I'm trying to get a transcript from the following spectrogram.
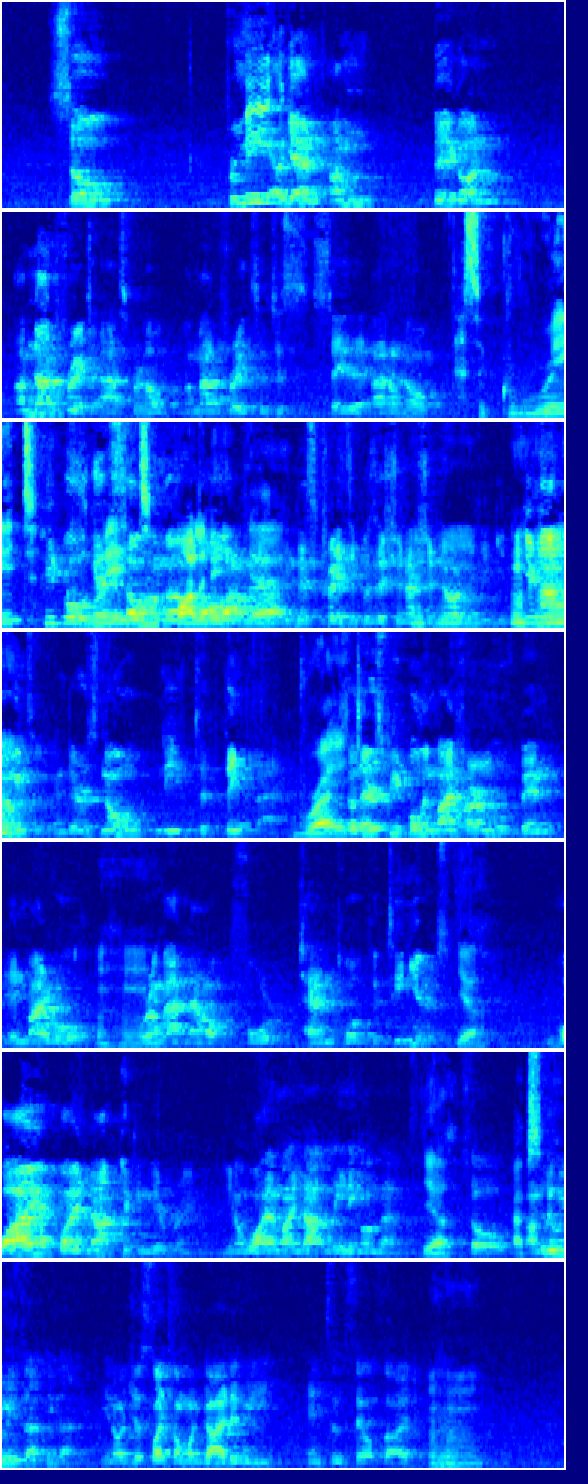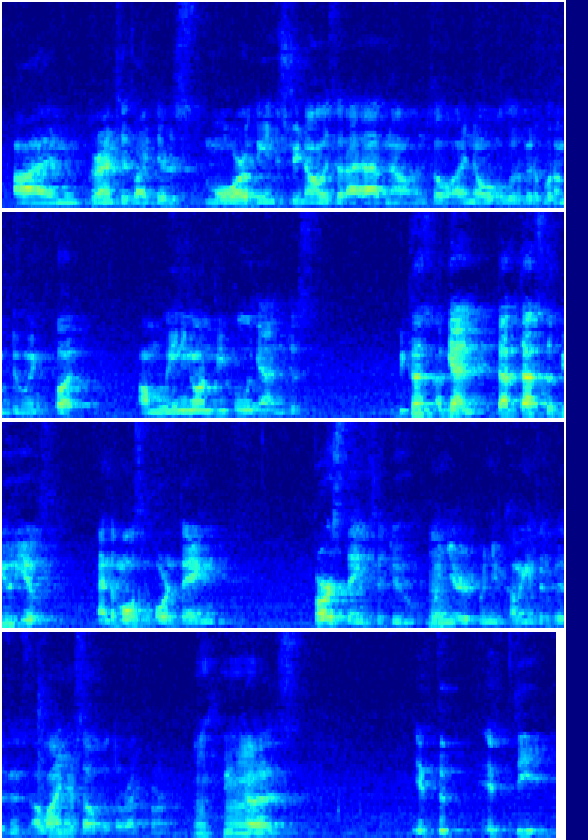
So, for me, again, I'm big on. I'm not afraid to ask for help. I'm not afraid to just say that I don't know. That's a great, People great get so hung up. quality. Oh, I'm yeah, in this crazy position. I should know Mhm. everything. You're not Mhm. going to, and there's no need to think that. right. So there's people in my firm who've been in my role, Mhm. where I'm at now, for 10, 12, 15 years. yeah, Why, why not picking their brain? You know, why am I not leaning on them? yeah. So I'm doing exactly that. You know, just like someone guided me into the sales side, hmm I'm granted like there's more of the industry knowledge that I have now, and so I know a little bit of what I'm doing, but I'm leaning on people again, just because again, that that's the beauty of and the most important thing, first thing to do when Mm. you're when you're coming into the business, align yourself with the right firm, Mhm. because if the if the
